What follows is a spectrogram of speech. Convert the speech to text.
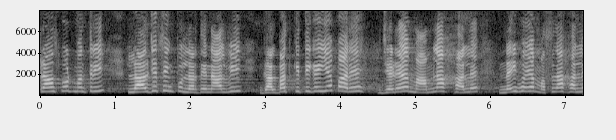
ਟਰਾਂਸਪੋਰਟ ਮੰਤਰੀ ਲਾਲਜੀਤ ਸਿੰਘ ਭੁੱਲਰ ਦੇ ਨਾਲ ਵੀ ਗੱਲਬਾਤ ਕੀਤੀ ਗਈ ਹੈ, ਪਰ ਜਿਹੜਾ ਮਾਮਲਾ ਹੱਲ ਨਹੀਂ ਹੋਇਆ, ਮਸਲਾ ਹੱਲ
